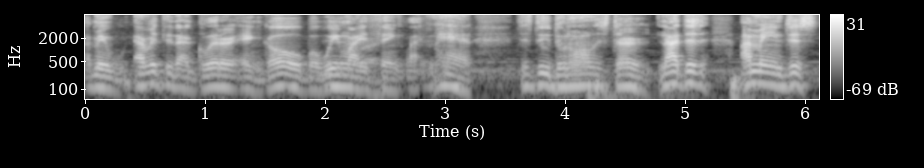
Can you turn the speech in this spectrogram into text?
I mean everything that glitter and gold, but we might think like, man, this dude doing all this dirt. Not this. I mean, just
